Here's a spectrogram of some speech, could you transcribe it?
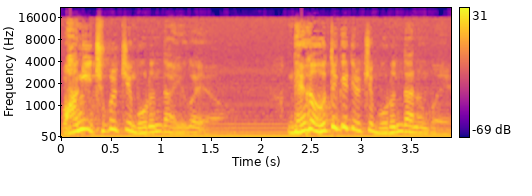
왕이 죽을 줄 모른다 이거예요. 내가 어떻게 될지 모른다는 거예요.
